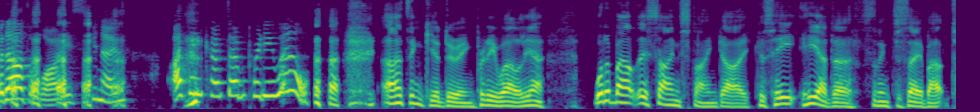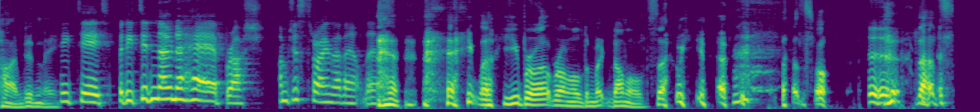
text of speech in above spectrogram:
But otherwise, you know, I think I've done pretty well. I think you're doing pretty well, yeah. What about this Einstein guy? Because he, he had uh, something to say about time, didn't he? He did, but he didn't own a hairbrush. I'm just throwing that out there. well, you brought up Ronald and McDonald, so, you know, that's what. that's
